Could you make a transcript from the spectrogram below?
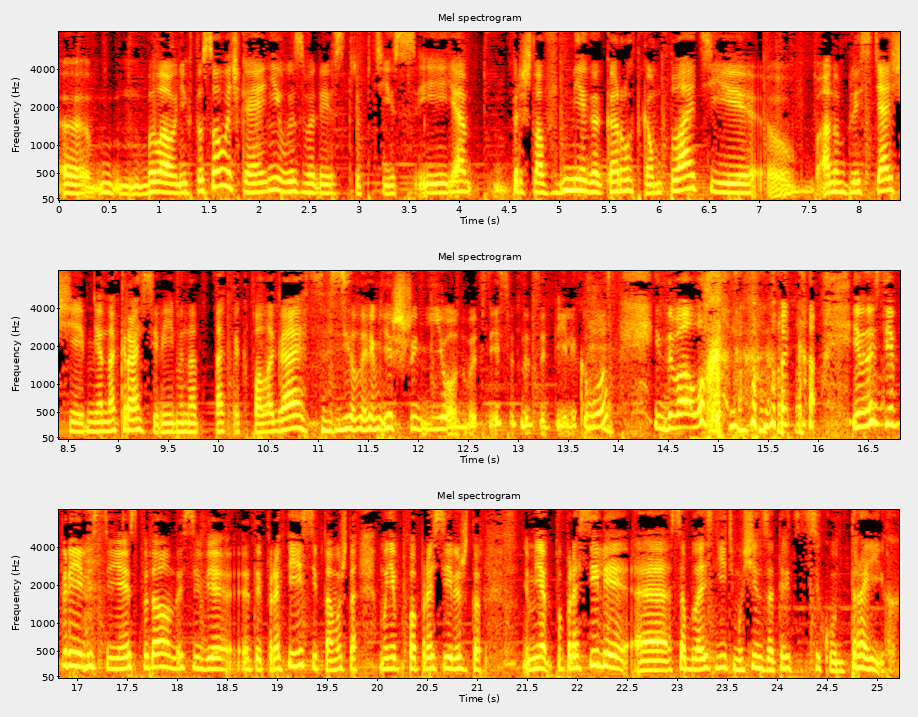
э, была у них тусовочка, и они вызвали стриптиз. И я пришла в мега коротком платье, оно блестящее, меня накрасили именно так, как полагается, сделали мне шиньон, вот здесь вот нацепили хвост и два локона по бокам. Именно все прелести я испытала на себе этой профессии, потому что мне попросили, что меня попросили э, соблазнить мужчин за 30 секунд, троих.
